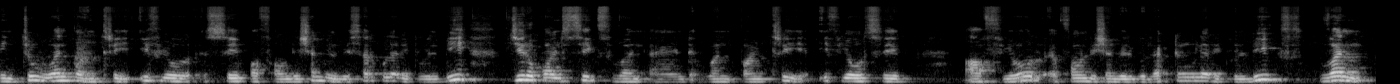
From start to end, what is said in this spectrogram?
into 1.3. If your shape of foundation will be circular, it will be 0.61 and 1.3. If your shape of your foundation will be rectangular, it will be 1,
